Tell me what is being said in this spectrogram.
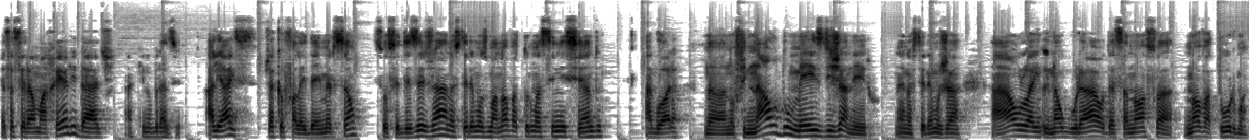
essa será uma realidade aqui no Brasil. Aliás, já que eu falei da imersão, se você desejar, nós teremos uma nova turma se iniciando agora no, final do mês de janeiro. Né? Nós teremos já a aula inaugural dessa nossa nova turma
